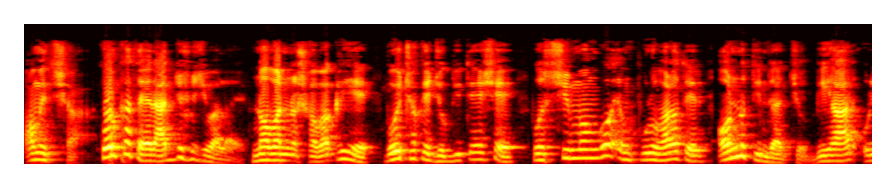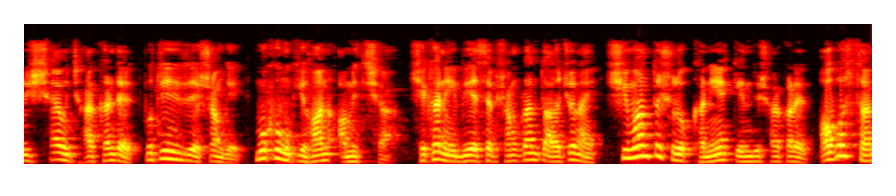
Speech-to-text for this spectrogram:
অমিত শাহ। কলকাতায় রাজ্য সচিবালয়ে নবান্ন সভাগৃহে বৈঠকে যোগ দিতে এসে পশ্চিমবঙ্গ এবং পূর্ব ভারতের অন্য তিন রাজ্য, বিহার, উড়িষ্যা এবং ঝাড়খণ্ডের প্রতিনিধিদের সঙ্গে মুখোমুখি হন অমিত শাহ। সেখানে বিএসএফ সংক্রান্ত আলোচনায় সীমান্ত সুরক্ষা নিয়ে কেন্দ্রীয় সরকারের অবস্থান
